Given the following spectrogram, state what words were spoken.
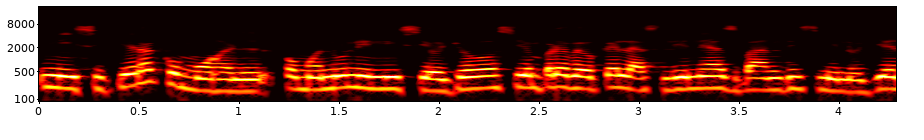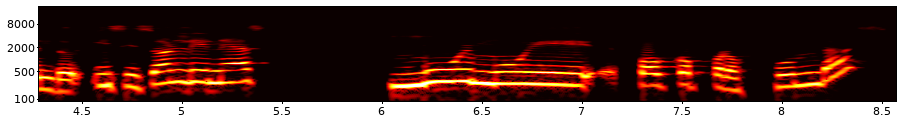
ni siquiera como, el, como en un inicio. Yo siempre veo que las líneas van disminuyendo. Y si son líneas muy, muy poco profundas,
